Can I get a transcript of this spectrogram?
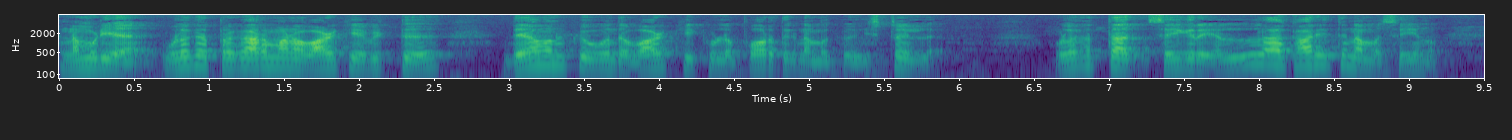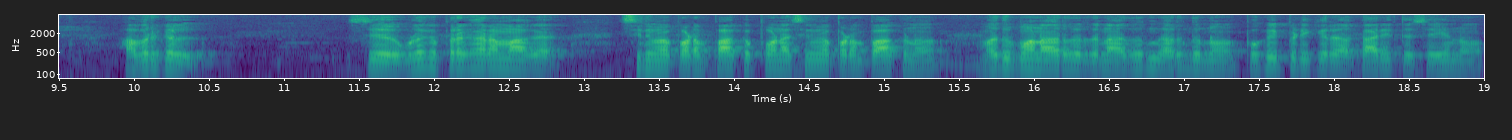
நம்முடைய உலக பிரகாரமான வாழ்க்கையை விட்டு தேவனுக்கு உகந்த வாழ்க்கைக்குள்ளே போகிறதுக்கு நமக்கு இஷ்டம் இல்லை. உலகத்தார் செய்கிற எல்லா காரியத்தையும் நம்ம செய்யணும். அவர்கள் உலக பிரகாரமாக சினிமா படம் பார்க்க போனால் சினிமா படம் பார்க்கணும். மதுபானம் அருந்ததுனா அருந்து அருந்தணும். புகைப்பிடிக்கிற காரியத்தை செய்யணும்.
